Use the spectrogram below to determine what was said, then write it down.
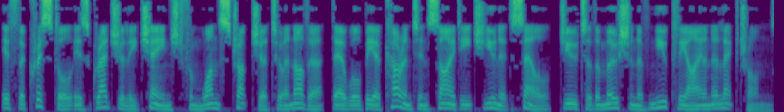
If the crystal is gradually changed from one structure to another, there will be a current inside each unit cell, due to the motion of nuclei and electrons.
